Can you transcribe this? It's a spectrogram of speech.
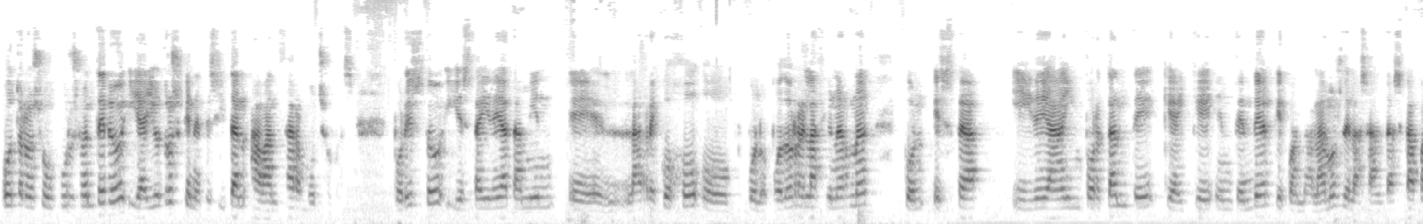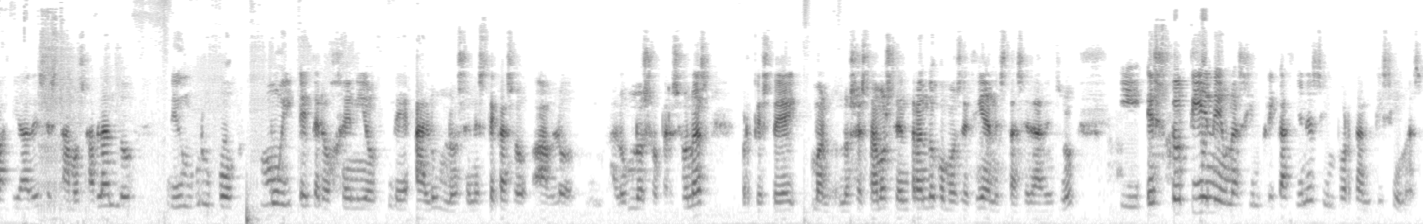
otros un curso entero y hay otros que necesitan avanzar mucho más. Por esto, y esta idea también eh, la recojo o, bueno, puedo relacionarla con esta idea importante que hay que entender que cuando hablamos de las altas capacidades estamos hablando de un grupo muy heterogéneo de alumnos. En este caso hablo alumnos o personas, porque estoy, bueno, nos estamos centrando, como os decía, en estas edades, ¿no? Y esto tiene unas implicaciones importantísimas.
